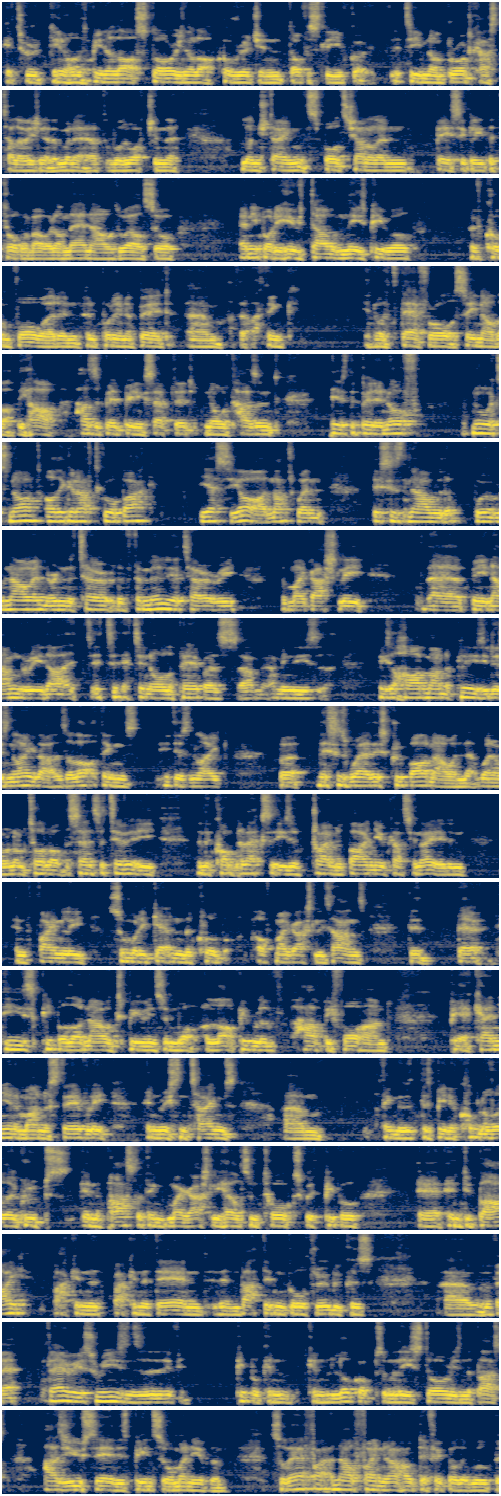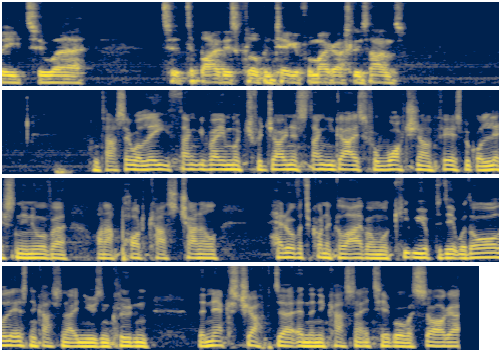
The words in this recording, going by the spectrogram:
it's you know there's been a lot of stories and a lot of coverage, and obviously you've got it's even on broadcast television at the minute. I was watching the lunchtime sports channel, and basically they're talking about it on there now as well. So anybody who's doubting these people have come forward and, and put in a bid, um, I, th- I, think you know it's there for all to see now that they have. Has the bid been accepted? No, it hasn't. Is the bid enough? No, it's not. Are they going to have to go back? Yes, they are, and that's when this is now with the, we're now entering the ter- the familiar territory of Mike Ashley uh, being angry that it's, it's, it's in all the papers. Um, I mean, he's he's a hard man to please. He doesn't like that. There's a lot of things he doesn't like, But this is where this group are now, and when, when I'm talking about the sensitivity and the complexities of trying to buy Newcastle United, and and finally somebody getting the club off Mike Ashley's hands, that these people are now experiencing what a lot of people have had beforehand. Peter Kenyon, Amanda Staveley, in recent times. Um, I think there's, there's been a couple of other groups in the past. I think Mike Ashley held some talks with people uh, in Dubai back in the back in the day, and, and that didn't go through because uh, various reasons. If people can can look up some of these stories in the past, as you say, there's been so many of them, so they're fi- now finding out how difficult it will be to uh, to to buy this club and take it from Mike Ashley's hands. Fantastic. Well, Lee, thank you very much for joining us. Thank you guys for watching on Facebook or listening over on our podcast channel. Head over to Chronicle Live and we'll keep you up to date with all the latest Newcastle United news, including the next chapter in the Newcastle United Takeover saga.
